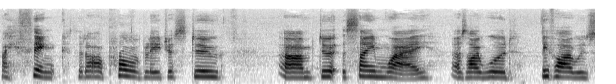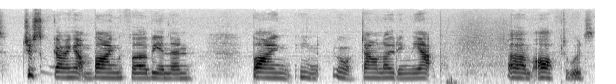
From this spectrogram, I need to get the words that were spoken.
I think that I'll probably just do um, do it the same way as I would if I was just going out and buying the Furby and then buying, you know, downloading the app um, afterwards,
